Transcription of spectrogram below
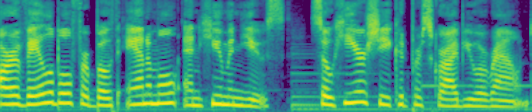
are available for both animal and human use, so he or she could prescribe you around.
